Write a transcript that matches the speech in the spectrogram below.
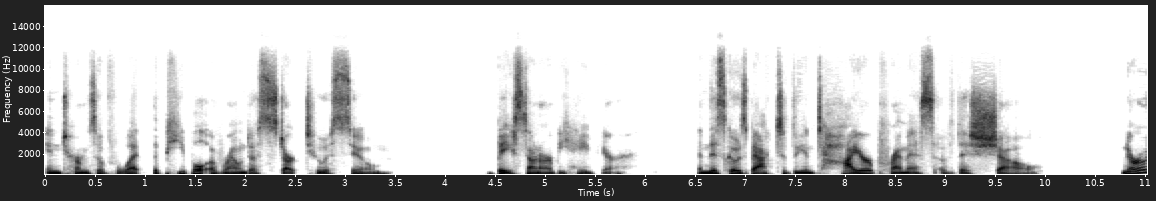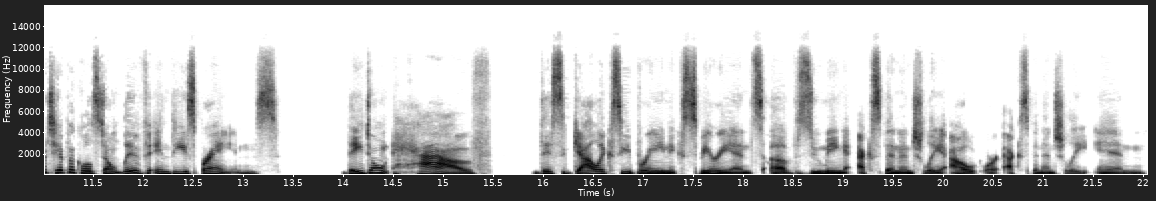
in terms of what the people around us start to assume based on our behavior. And this goes back to the entire premise of this show. Neurotypicals don't live in these brains. They don't have this galaxy brain experience of zooming exponentially out or exponentially in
